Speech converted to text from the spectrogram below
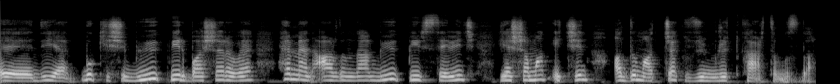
e, diyen bu kişi büyük bir başarı ve hemen ardından büyük bir sevinç yaşamak için adım atacak zümrüt kartımızda.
